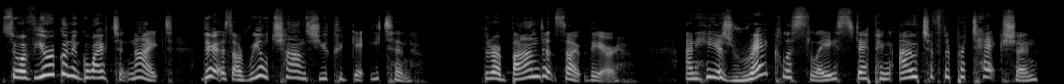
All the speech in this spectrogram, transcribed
So if you're going to go out at night, there is a real chance you could get eaten. There are bandits out there. And he is recklessly stepping out of the protection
